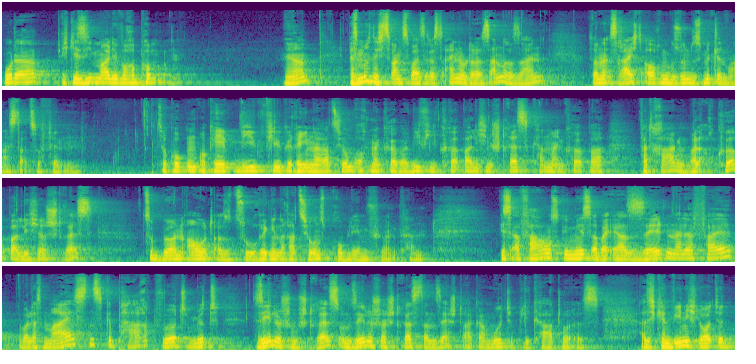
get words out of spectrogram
oder ich gehe siebenmal die Woche pumpen. Ja, es muss nicht zwangsweise das eine oder das andere sein, sondern es reicht auch, ein gesundes Mittelmaß da zu finden. Zu gucken, okay, wie viel Regeneration braucht mein Körper, wie viel körperlichen Stress kann mein Körper vertragen, weil auch körperlicher Stress zu Burnout, also zu Regenerationsproblemen führen kann. Ist erfahrungsgemäß aber eher seltener der Fall, weil das meistens gepaart wird mit seelischem Stress und seelischer Stress dann sehr starker Multiplikator ist. Also ich kenne wenig Leute,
